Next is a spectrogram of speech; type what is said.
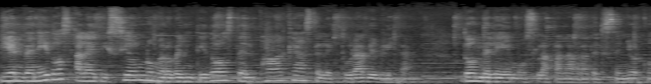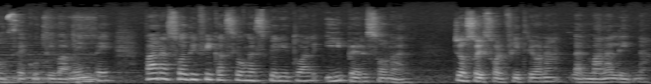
Bienvenidos a la edición número 22 del podcast de lectura bíblica, donde leemos la palabra del Señor consecutivamente para su edificación espiritual y personal. Yo soy su anfitriona, la hermana Ligna.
